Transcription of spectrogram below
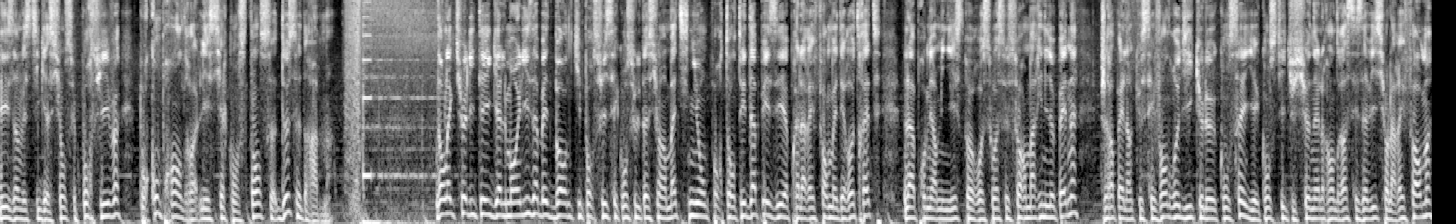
Les investigations se poursuivent pour comprendre les circonstances de ce drame. Dans l'actualité également, Elisabeth Borne qui poursuit ses consultations à Matignon pour tenter d'apaiser après la réforme des retraites. La première ministre reçoit ce soir Marine Le Pen. Je rappelle hein, que c'est vendredi que le Conseil constitutionnel rendra ses avis sur la réforme.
